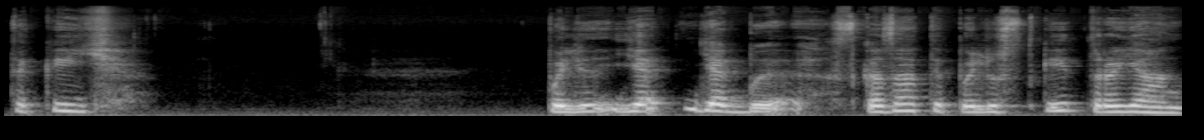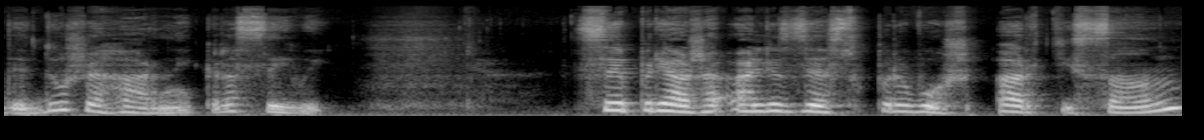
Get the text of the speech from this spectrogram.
такий, як би сказати, пелюстки троянди. Дуже гарний, красивий. Це пряжа Alize Superwash Artisan.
